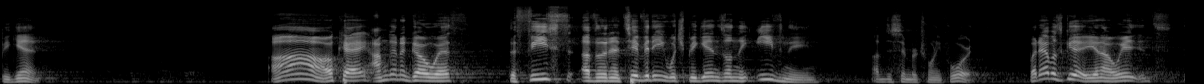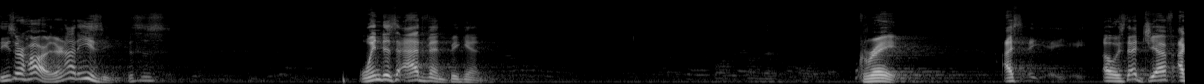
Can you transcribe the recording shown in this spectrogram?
begin? Ah, okay. I'm going to go with the Feast of the Nativity, which begins on the evening of December 24th. But that was good. You know, these are hard. They're not easy. This is. When does Advent begin? Great. I, oh, is that Jeff? I,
